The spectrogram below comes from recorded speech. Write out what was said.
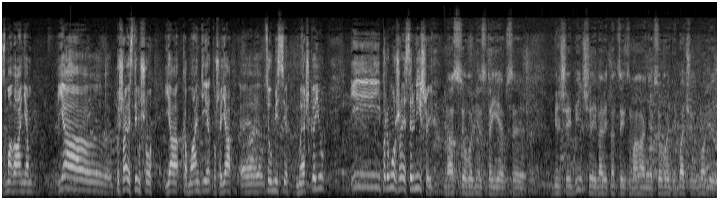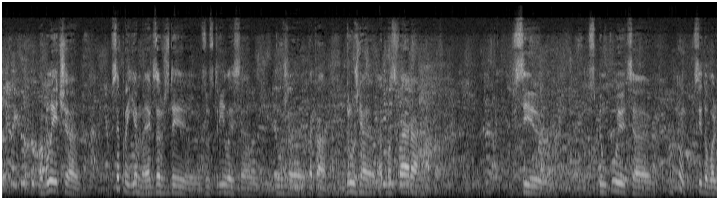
змаганням. Я е, пишаюсь тим, що я в команді, тому що я е, в цьому місці мешкаю і переможе сильніший. Нас сьогодні стає все більше і більше, і навіть на цих змаганнях сьогодні бачу нові обличчя. Все приємно, як завжди, зустрілися. Дуже така дружня атмосфера. Всі спілкуються, ну, всі доволі.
